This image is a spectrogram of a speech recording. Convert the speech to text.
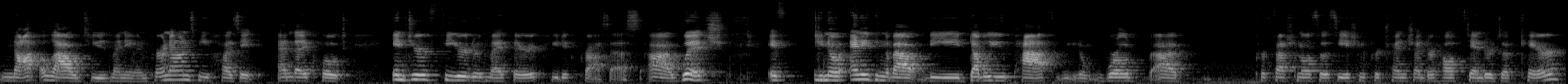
not allowed to use my name and pronouns because it, and I quote, interfered with my therapeutic process, uh, which, if you know anything about the WPATH, you know, World uh, Professional Association for Transgender Health Standards of Care,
